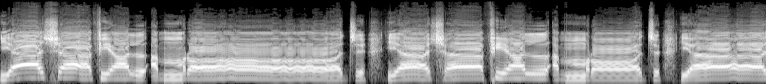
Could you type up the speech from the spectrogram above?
ইয়া শাফিআল আমরাজ, ইয়া শাফিআল আমরাজ, ইয়া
